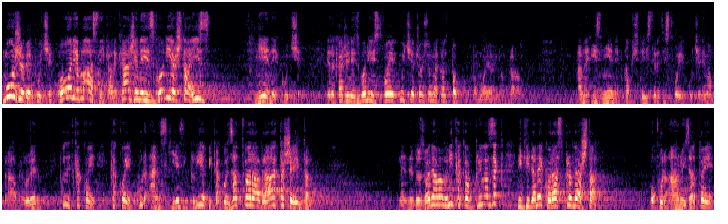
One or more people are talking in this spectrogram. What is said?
Muževe kuće. On je vlasnik, ali kaže ne izgonije šta iz njene kuće. Jer da kaže ne izgonije iz tvoje kuće, čovjek se onda kaže, pa, pa moja imam pravo. A ne iz njene. Kako ćete istirati iz tvoje kuće? Nemam pravo. Jel u redu? Pogledajte kako je, kako je kuranski jezik lijep i kako zatvara vrata šeitanu. Ne, ne dozvoljavamo nikakav prilazak, niti da neko raspravlja šta? o Kur'anu i zato je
